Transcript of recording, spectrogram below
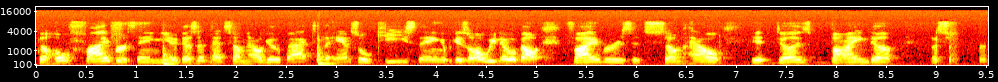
the whole fiber thing you know doesn't that somehow go back to the Ancel Keys thing because all we know about fiber is that somehow it does bind up a certain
